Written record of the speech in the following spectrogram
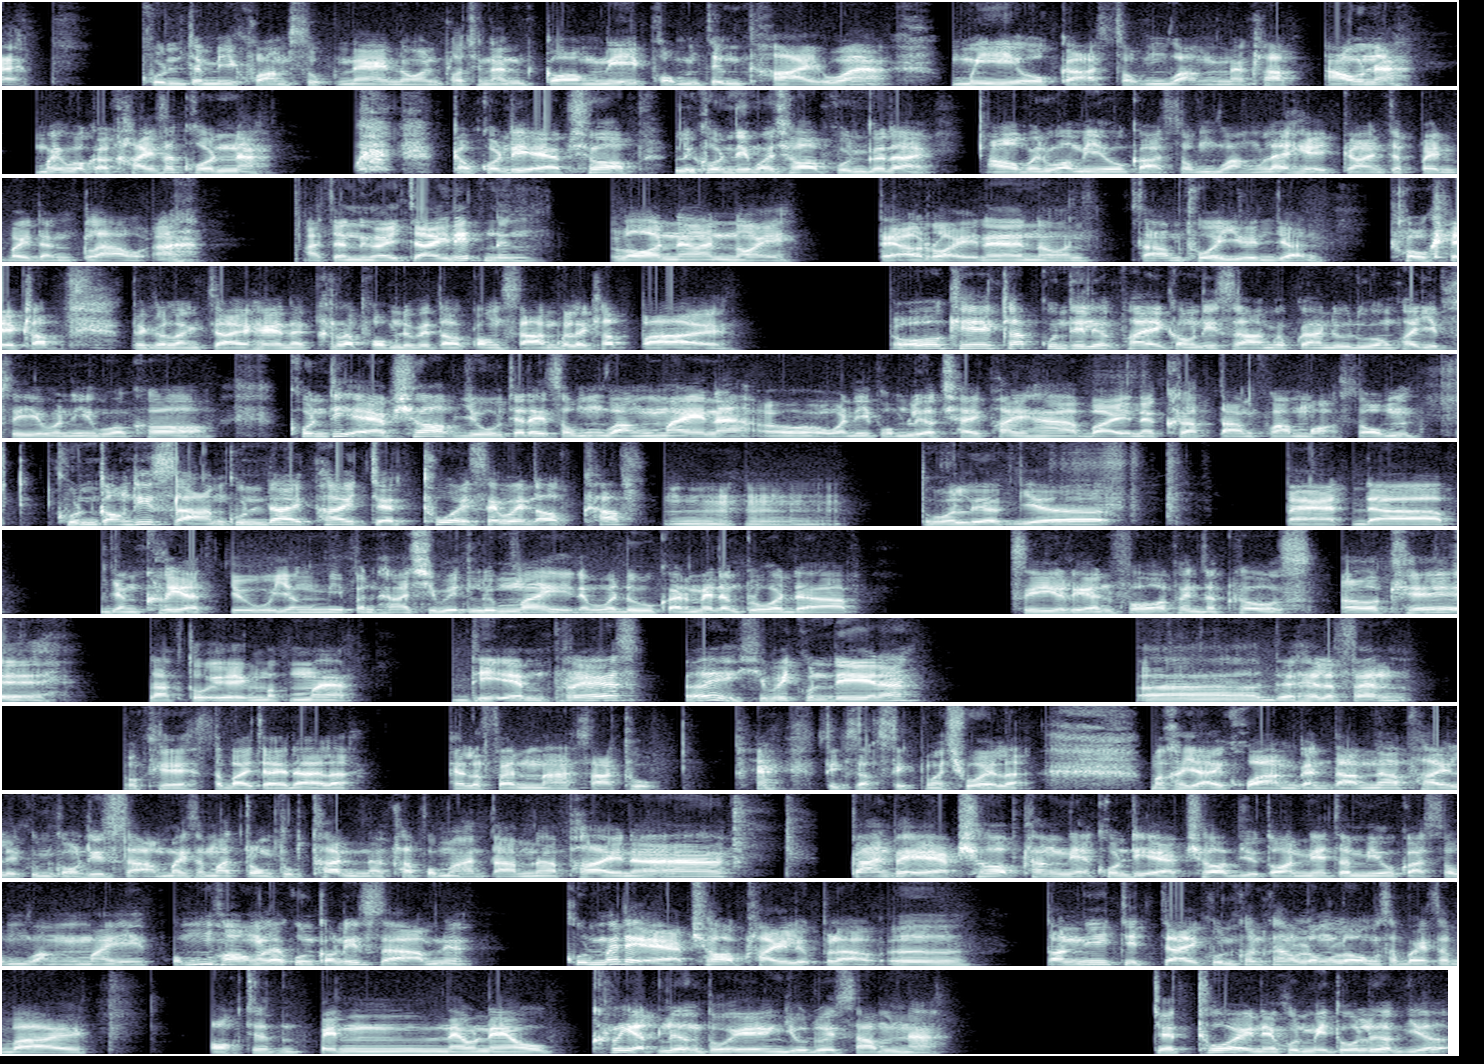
คุณจะมีความสุขแน่นอน เพราะฉะนั้นกองนี้ผมจึงทายว่ามีโอกาสสมหวังนะครับ เอานะไม่ว่ากับใครสักคนนะกับคนที่แอบชอบ หรือคนที่มาชอบคุณก็ได้ เอาเป็นว่ามีโอกาสสมหวังและเหตุการณ์จะเป็นไปดังกล่าวอะอาจจะเหนื่อยใจนิดนึง รอนานหน่อย แต่อร่อยแน่นอนสามถ้วยยืนยัน โอเคครับ เป็นกำลังใจให้นะครับ ผมเดี๋ยวไปต่อกองสามกันเลยครับไป โอเคครับคุณที่เลือกไพ่กองที่สามกับการดูดวงไพ่ยิปซีวันนี้หัวข้อ คนที่แอบชอบอยู่จะได้สมหวังไหมนะโอ้วันนี้ผมเลือกใช้ไพ่ห้าใบนะครับ ตามความเหมาะสม คุณกองที่สามคุณได้ไพ่เจ็ดถ้วย Seven of Cups อืมตัวเลือกเยอะแปดดาบ ยังเครียดอยู่ยังมีปัญหาชีวิตหรือไม่เดี๋ยวมาดูกันไม่ต้องกลัวดาบสี่เหรียญ Four of Pentacles โอเค รักตัวเองมากๆ The Empress เฮ้ยชีวิตคุณดีนะ อ่า The Hierophant โอเค สบายใจได้แล้ว Hierophant มาสาธุ สิ่งศักดิ์สิทธิ์มาช่วยแล้วมาขยายความกันตามหน้าไพ่เลยคุณกองที่สามไม่สามารถตรงทุกท่านนะครับ ผมอ่านตามหน้าไพ่นะ การไปแอบชอบครั้งเนี้ยคนที่แอบชอบอยู่ตอนเนี้ยจะมีโอกาสสมหวังไหม ผมมองแล้วคุณกองที่สามเนี่ย คุณไม่ได้แอบชอบใครหรือเปล่า เออ ตอนนี้จิตใจคุณค่อนข้างโล่งๆสบายๆออกจะเป็นแนวแนวเครียดเรื่องตัวเองอยู่ด้วยซ้ำนะ เจ็ดถ้วยเนี่ยคุณมีตัวเลือกเยอะ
